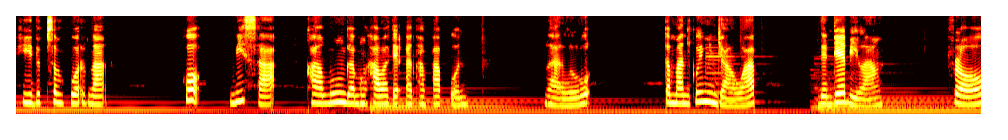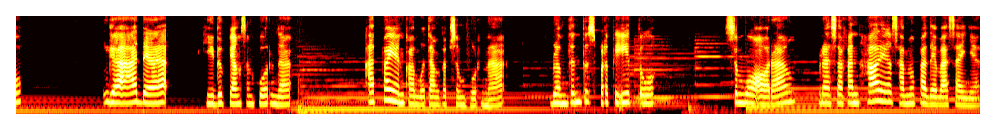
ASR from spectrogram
hidup sempurna? Kok bisa kamu gak mengkhawatirkan apa pun? Lalu temanku menjawab dan dia bilang, Flo, gak ada hidup yang sempurna. Apa yang kamu tangkap sempurna, belum tentu seperti itu. Semua orang merasakan hal yang sama pada masanya.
